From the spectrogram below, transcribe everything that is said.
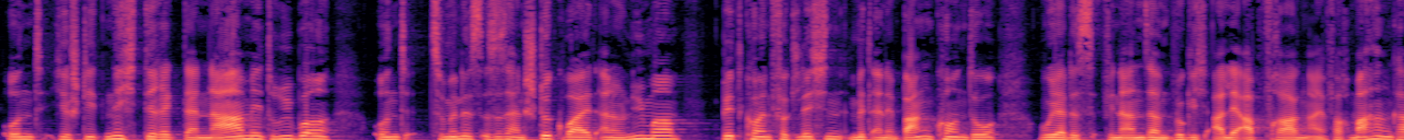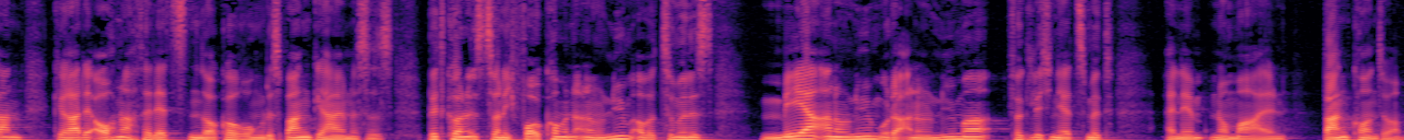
und hier steht nicht direkt dein Name drüber und zumindest ist es ein Stück weit anonymer, Bitcoin verglichen mit einem Bankkonto, wo ja das Finanzamt wirklich alle Abfragen einfach machen kann, gerade auch nach der letzten Lockerung des Bankgeheimnisses. Bitcoin ist zwar nicht vollkommen anonym, aber zumindest mehr anonym oder anonymer verglichen jetzt mit einem normalen Bankkonto.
